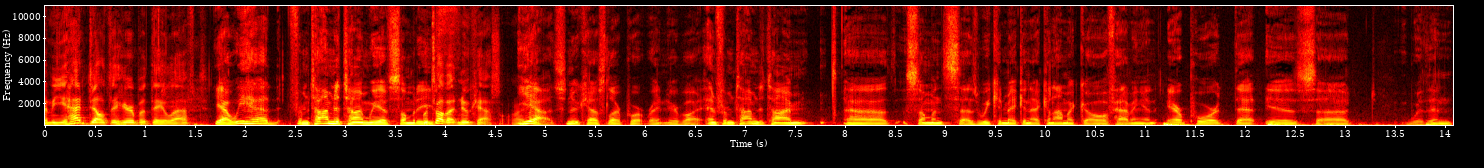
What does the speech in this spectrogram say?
I mean, you had Delta here, but they left. Yeah, we had from time to time we have somebody. We're talking about New Castle, right? Yeah, it's New Castle Airport right nearby, and from time to time, uh, someone says we can make an economic go of having an airport that is uh, within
